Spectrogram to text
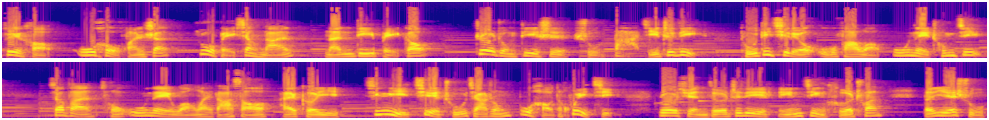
最好屋后环山，坐北向南，南低北高。这种地势属大吉之地，土地气流无法往屋内冲击，相反，从屋内往外打扫，还可以轻易切除家中不好的晦气。若选择之地临近河川，本也属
